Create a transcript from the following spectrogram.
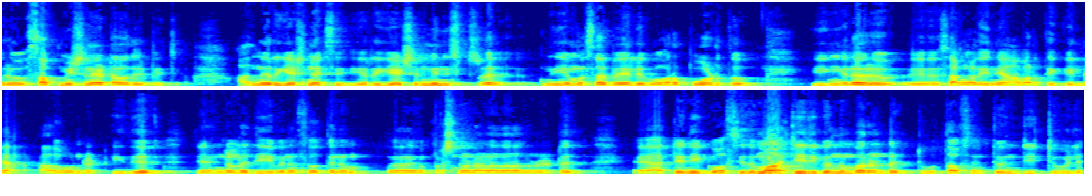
ഒരു സബ്മിഷനായിട്ട് അവതരിപ്പിച്ചു. അന്ന് ഇറിഗേഷൻ എക്സ് ഇറിഗേഷൻ മിനിസ്റ്റർ നിയമസഭയിൽ ഉറപ്പ് കൊടുത്തു. ഇങ്ങനെ ഒരു സംഗതി ഇനി ആവർത്തിക്കില്ല. അതുകൊണ്ട് ഇത് ജനങ്ങളുടെ ജീവനും സ്വത്തിനും പ്രശ്നമാണ് അതുകൊണ്ടിട്ട് അറ്റ് എനി കോസ്റ്റ് ഇത് മാറ്റിയിരിക്കുമെന്നും പറഞ്ഞിട്ട് ടൂ തൗസൻഡ് ട്വന്റി ടൂവിൽ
